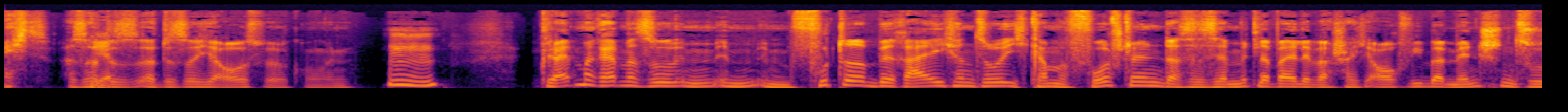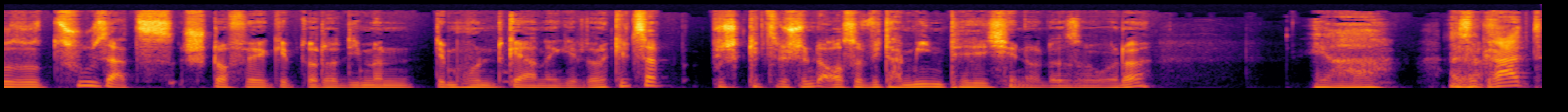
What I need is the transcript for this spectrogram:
Echt? Also ja. das hat das solche Auswirkungen? Mhm. Bleibt mal gerade mal so im, im, im Futterbereich und so. Ich kann mir vorstellen, dass es ja mittlerweile wahrscheinlich auch wie bei Menschen so, so Zusatzstoffe gibt oder die man dem Hund gerne gibt. Oder gibt's da gibt's bestimmt auch so Vitaminpillchen oder so, oder? Ja, also ja. gerade,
